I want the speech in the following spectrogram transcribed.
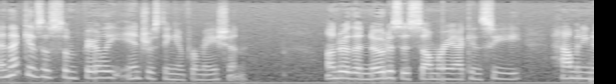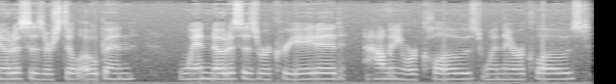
and that gives us some fairly interesting information. Under the notices summary I can see how many notices are still open, when notices were created, how many were closed, when they were closed.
